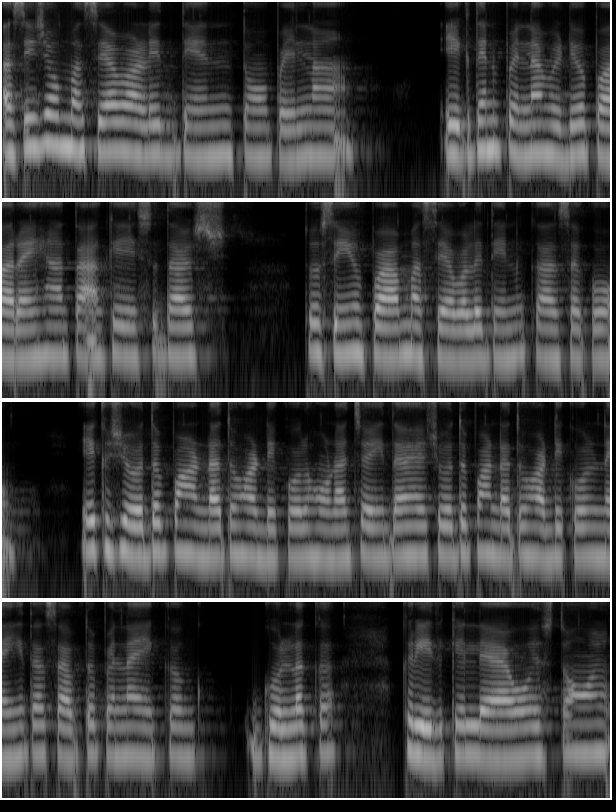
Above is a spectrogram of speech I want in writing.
ਅਸੀਂ ਜੋ ਮਸਿਆ ਵਾਲੇ ਦਿਨ ਤੋਂ ਪਹਿਲਾਂ, ਇੱਕ ਦਿਨ ਪਹਿਲਾਂ ਵੀਡੀਓ ਪਾ ਰਹੇ ਹਾਂ ਤਾਂ ਕਿ ਇਸ ਦਾ ਤੁਸੀਂ ਉਪਾਅ ਮਸਿਆ ਵਾਲੇ ਦਿਨ ਕਰ ਸਕੋ। ਇੱਕ ਸ਼ੁੱਧ ਭਾਂਡਾ ਤੁਹਾਡੇ ਕੋਲ ਹੋਣਾ ਚਾਹੀਦਾ ਹੈ। ਸ਼ੁੱਧ ਭਾਂਡਾ ਤੁਹਾਡੇ ਕੋਲ ਨਹੀਂ ਤਾਂ ਸਭ ਤੋਂ ਪਹਿਲਾਂ ਇੱਕ ਗੁਲਕ ਖਰੀਦ ਕੇ ਲੈ ਆਓ। ਇਸ ਤੋਂ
